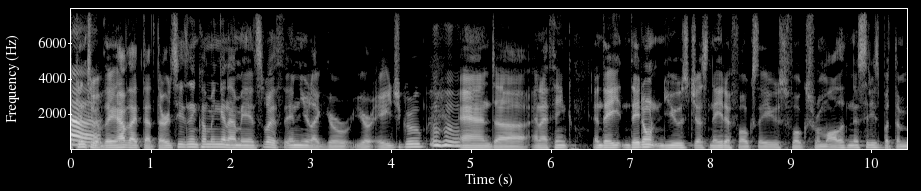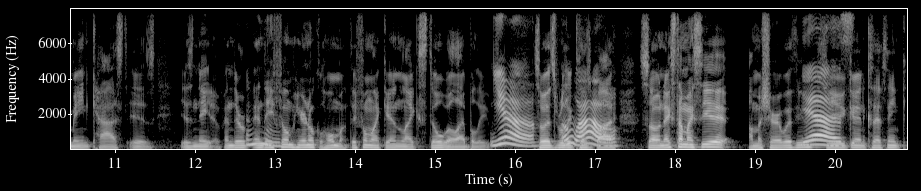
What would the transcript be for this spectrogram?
look into. If they have like that third season coming in, I mean, it's within your like your your age group, Mm-hmm. and uh, and I think and they they don't use just native folks; they use folks from all ethnicities, but the main cast is is native, and they're and they Mm. film here in Oklahoma. They film like in like Stillwell, I believe. Yeah. So it's really Oh, close by. So next time I see it, I'm gonna share it with you. Yeah. So you can, because I think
